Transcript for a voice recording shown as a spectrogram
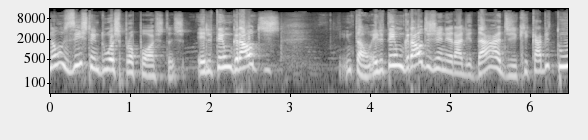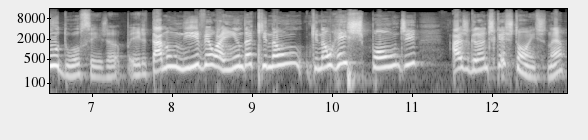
Não existem duas propostas. Ele tem um grau de. Então, ele tem um grau de generalidade que cabe tudo, ou seja, ele está num nível ainda que não, que não responde às grandes questões. Né?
